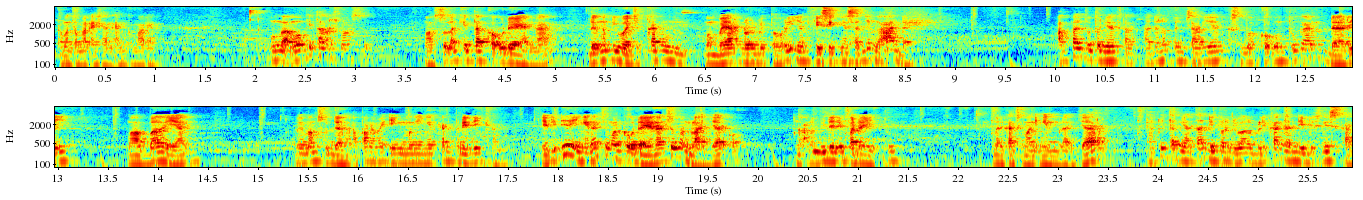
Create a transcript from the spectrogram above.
teman-teman SNM kemarin. Mau nggak mau kita harus masuk. Masuklah kita ke Udayana dengan diwajibkan mem- membayar dormitory yang fisiknya saja nggak ada. Apa itu ternyata? Adalah pencarian sebuah keuntungan dari maba yang memang sudah apa namanya ingin menginginkan pendidikan. Jadi dia inginnya cuma ke Udayana cuma belajar kok nggak lebih daripada itu. Mereka cuma ingin belajar tapi ternyata diperjualbelikan dan dibisniskan.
